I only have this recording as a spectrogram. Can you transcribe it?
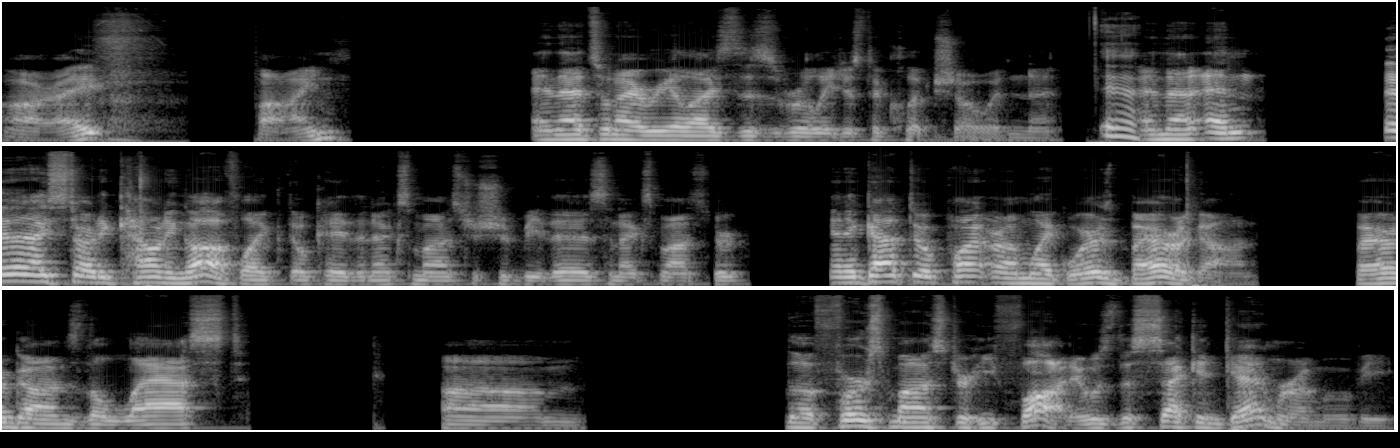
all right, fine. And that's when I realized this is really just a clip show, isn't it? Yeah. And then and and then I started counting off like, okay, the next monster should be this, the next monster. And it got to a point where I'm like, where's Baragon? Baragon's the last um the first monster he fought. It was the second Gamera movie.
